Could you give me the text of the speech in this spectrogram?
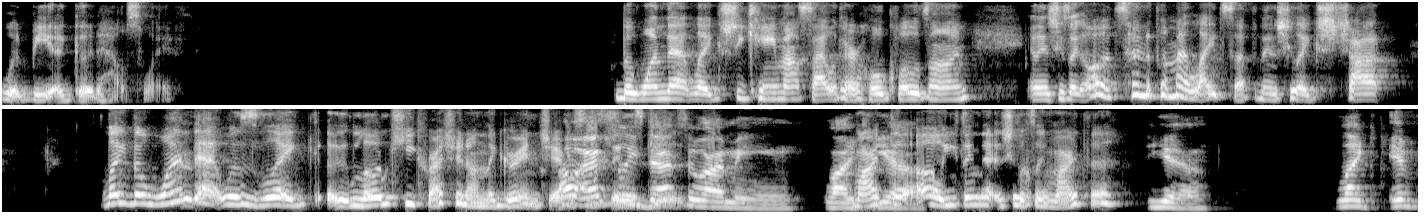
would be a good housewife. The one that like she came outside with her whole clothes on, and then she's like, "Oh, it's time to put my lights up," and then she like shot. Like the one that was like low key crushing on the Grinch. Oh, actually, that's kids. who I mean. Like, Martha. yeah, Oh, you think that she looks like Martha? yeah. Like if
